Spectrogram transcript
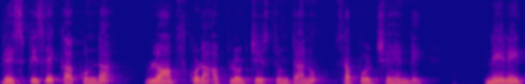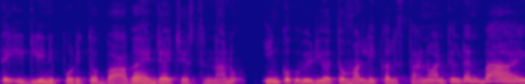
రెసిపీసే కాకుండా వ్లాగ్స్ కూడా అప్లోడ్ చేస్తుంటాను. సపోర్ట్ చేయండి. నేనైతే ఇడ్లీని పొడితో బాగా ఎంజాయ్ చేస్తున్నాను. ఇంకొక వీడియోతో మళ్ళీ కలుస్తాను. Until then bye.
